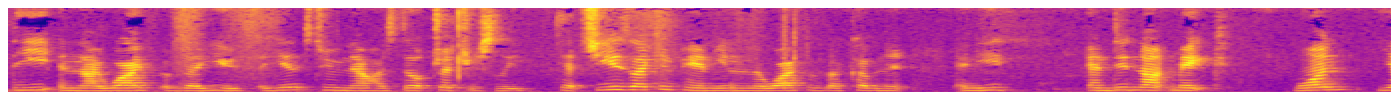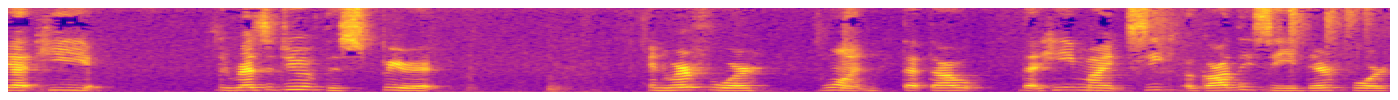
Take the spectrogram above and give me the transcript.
thee and thy wife of thy youth, against whom thou hast dealt treacherously. Yet she is thy companion and the wife of thy covenant, and he and did not make one, yet he the residue of the spirit, and wherefore one, that thou that he might seek a godly seed. Therefore,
